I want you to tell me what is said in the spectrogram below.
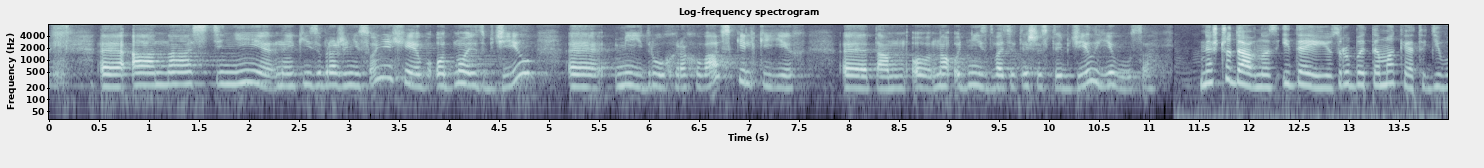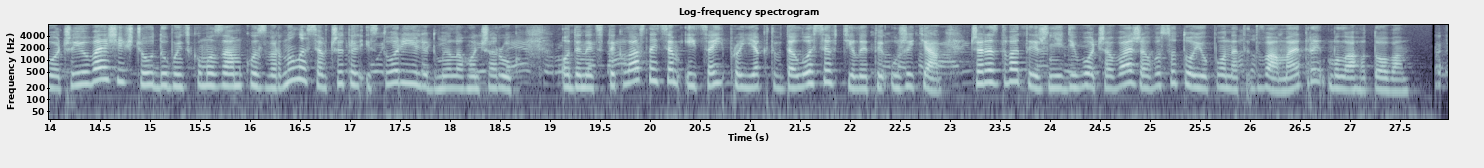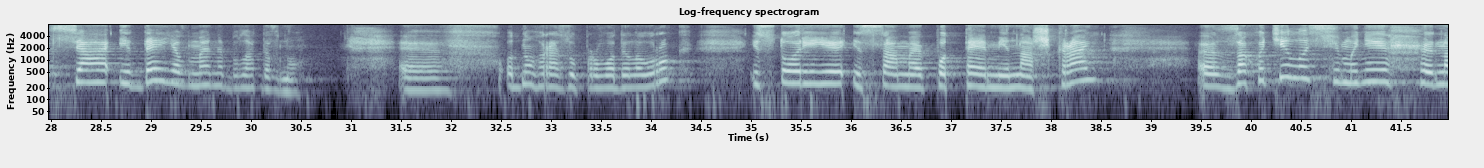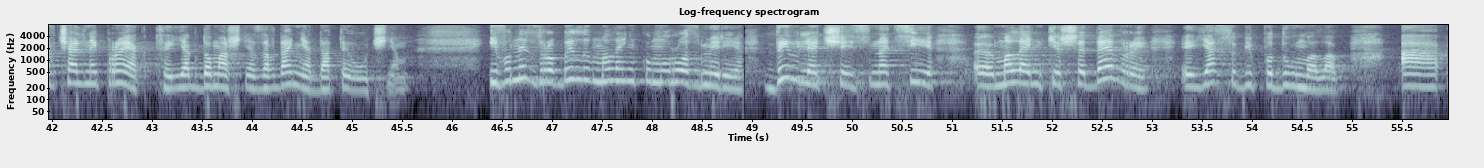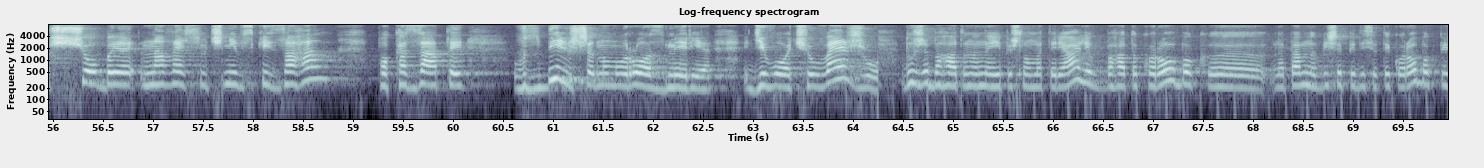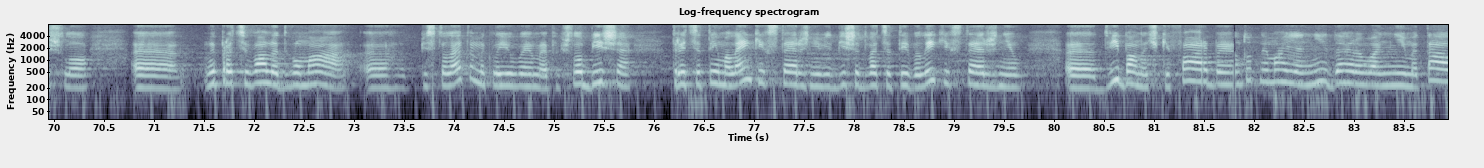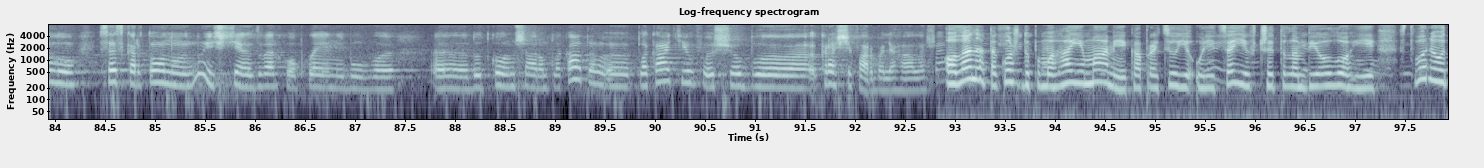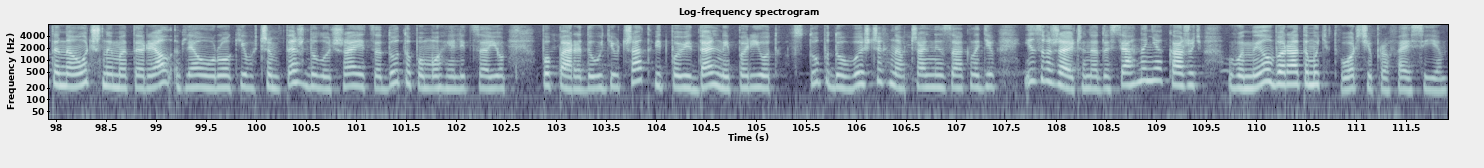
Е, А на стіні, на якій зображені соняхи, в одної з бджіл е, мій друг рахував, скільки їх. е, Там на одній з 26 бджіл є вуса. Нещодавно з ідеєю зробити макет дівочої вежі, що у Дубинському замку, звернулася вчитель історії Людмила Гончарук. Одинадцятикласницям і цей проєкт вдалося втілити у життя. Через два тижні дівоча вежа висотою понад 2 метри була готова. Ця ідея в мене була давно. Е, Одного разу проводила урок історії, і саме по темі наш край. Е, Захотілося мені навчальний проєкт як домашнє завдання дати учням. І вони зробили в маленькому розмірі. Дивлячись на ці е, маленькі шедеври, е, я собі подумала, а щоб на весь учнівський загал показати в збільшеному розмірі дівочу вежу, Дуже багато на неї пішло матеріалів, багато коробок, е, напевно, більше 50 коробок пішло. Е, Ми працювали двома е, пістолетами клейовими, пішло більше 30 маленьких стержнів і більше 20 великих стержнів, дві баночки фарби. Тут немає ні дерева, ні металу, все з картону, ну і ще зверху обклеєний був додатковим шаром е, плакатів, щоб е, краще фарба лягала. Олена також допомагає мамі, яка працює у ліцеї вчителем біології, створювати наочний матеріал для уроків, чим теж долучається до допомоги ліцею. Попереду у дівчат відповідальний період вступ до вищих навчальних закладів і, зважаючи на досягнення, кажуть, вони обиратимуть творчі професії.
